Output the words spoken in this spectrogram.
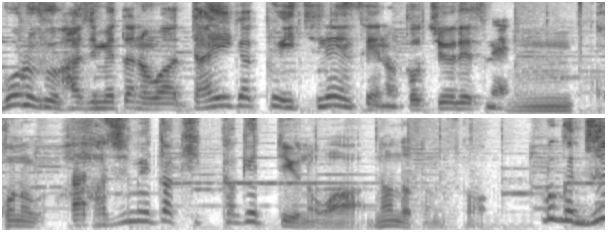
ゴルフ始めたのは大学1年生の途中ですね。うん。この始めたきっかけっていうのは何だったんですか？僕ずっ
